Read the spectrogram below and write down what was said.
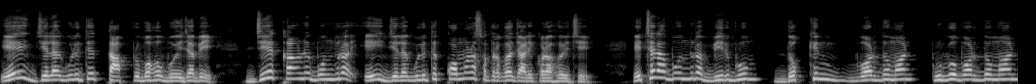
এই জেলাগুলিতে তাপপ্রবাহ বয়ে যাবে। যে কারণে বন্ধুরা এই জেলাগুলিতে কমলা সতর্কতা জারি করা হয়েছে। এছাড়া বন্ধুরা বীরভূম, দক্ষিণ বর্ধমান, পূর্ব বর্ধমান,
